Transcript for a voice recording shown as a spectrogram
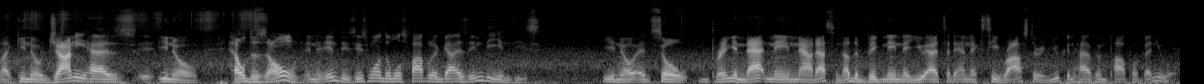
Like you know, Johnny has you know held his own in the Indies. He's one of the most popular guys in the Indies you know and so bringing that name now that's another big name that you add to the nxt roster and you can have him pop up anywhere.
